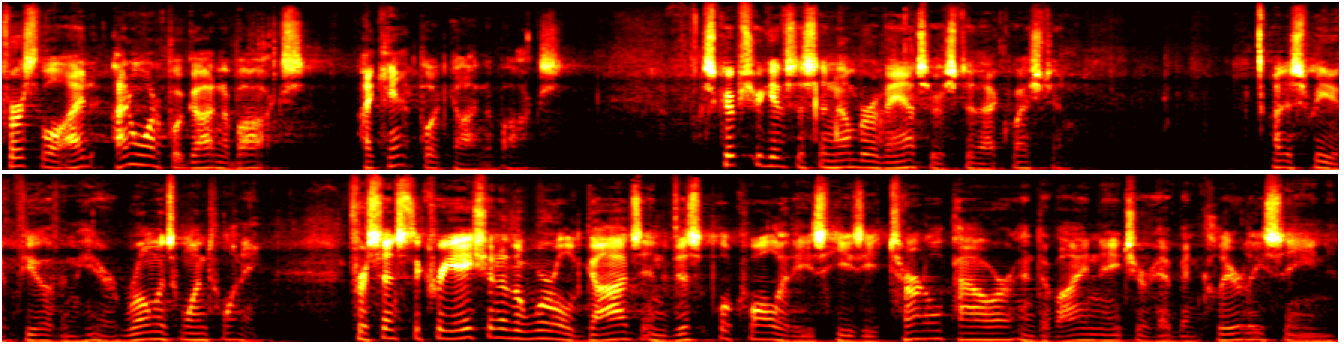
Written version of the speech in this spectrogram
First of all, I, I don't want to put God in a box. I can't put God in a box. Scripture gives us a number of answers to that question. I'll just read a few of them here. Romans 1:20. For since the creation of the world, God's invisible qualities, his eternal power and divine nature have been clearly seen,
